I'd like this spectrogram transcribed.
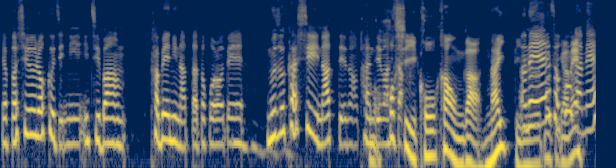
やっぱ収録時に一番壁になったところで難しいなっていうのは感じました。欲しい効果音がないっていう時ねそがねこがね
